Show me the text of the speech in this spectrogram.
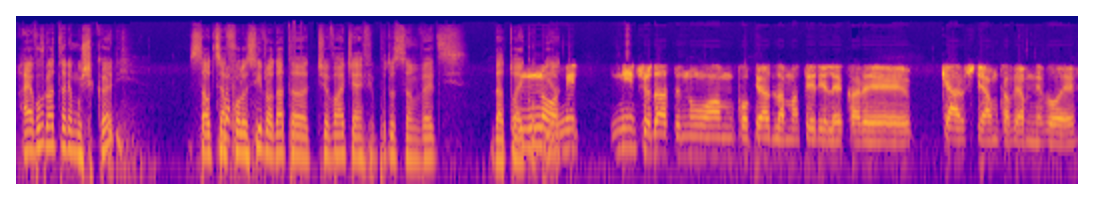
ai avut vreodată remușcări? Sau ți-a Nu. folosit vreodată ceva ce ai fi putut să înveți, dar tu ai Nu, copiat? ni- niciodată nu am copiat la materiile care chiar știam că aveam nevoie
